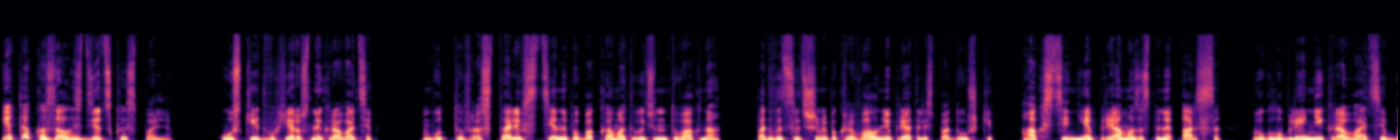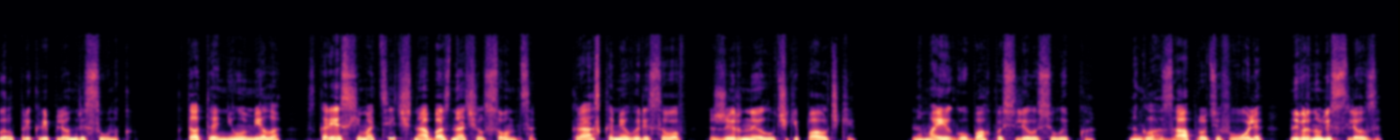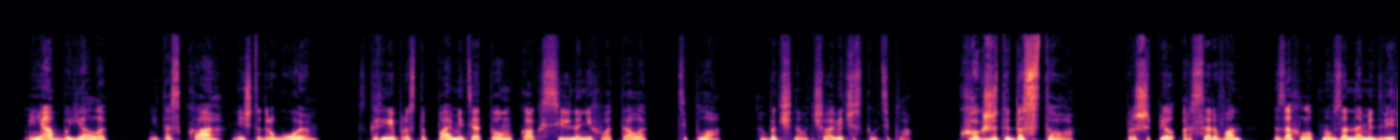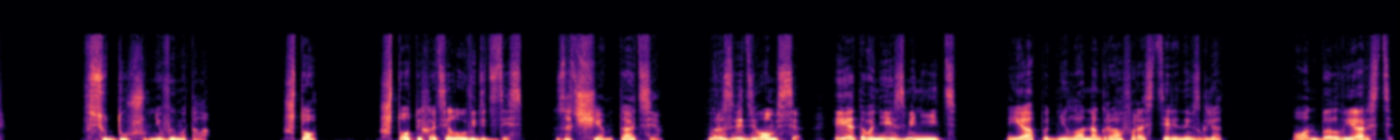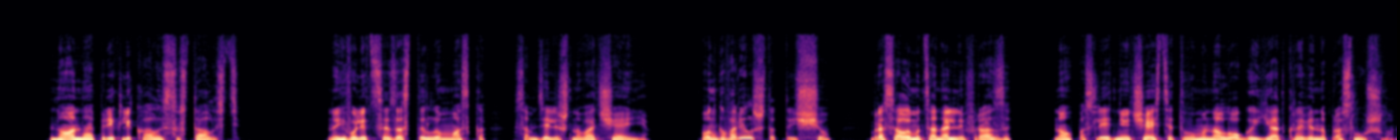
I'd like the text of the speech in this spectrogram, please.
Это оказалась детская спальня. Узкие двухъярусные кровати будто врастали в стены по бокам от вытянутого окна. Под выцветшими покрывалами прятались подушки, а к стене прямо за спиной Арса в углублении кровати был прикреплен рисунок. Кто-то неумело, скорее схематично обозначил солнце, красками вырисовав жирные лучики-палочки. На моих губах поселилась улыбка. На глаза против воли навернулись слезы. Меня обуяла не тоска, нечто другое. Скорее просто память о том, как сильно не хватало тепла, обычного человеческого тепла. «Как же ты достала!» — прошипел Арсерван, захлопнув за нами дверь. «Всю душу мне вымотала. Что? Что ты хотела увидеть здесь? Зачем, Тати? Мы разведемся, и этого не изменить!» Я подняла на графа растерянный взгляд. Он был в ярости, но она перекликалась с усталостью. На его лице застыла маска самделишного отчаяния. Он говорил что-то еще, бросал эмоциональные фразы, но последнюю часть этого монолога я откровенно прослушала.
